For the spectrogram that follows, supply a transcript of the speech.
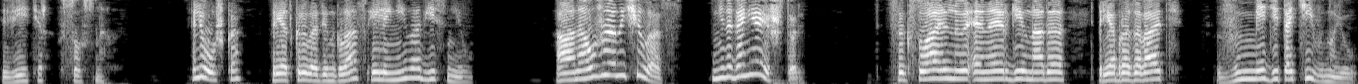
ветер в соснах. Лёшка приоткрыл один глаз и лениво объяснил. — А она уже началась. Не догоняешь, что ли? Сексуальную энергию надо преобразовать в медитативную.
